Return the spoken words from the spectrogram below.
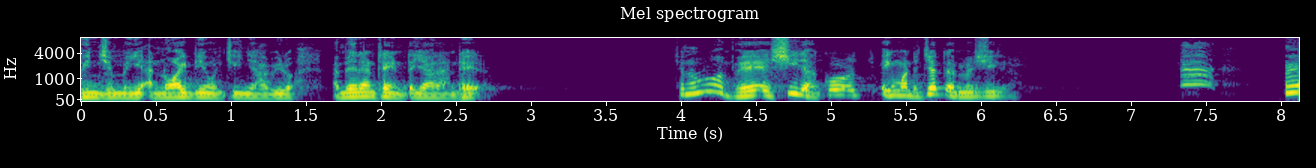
ဘင်ဂျမင်ရဲ့ anointing ကိုကြီးညာပြီးတော့အမြဲတမ်းထည့်100ရန်ထည့်ကျွန်တော်တို့ကဘယ်ရှိတာကိုအိမ်မှာတစ်ချက်တည်းမရှိတာအဲ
